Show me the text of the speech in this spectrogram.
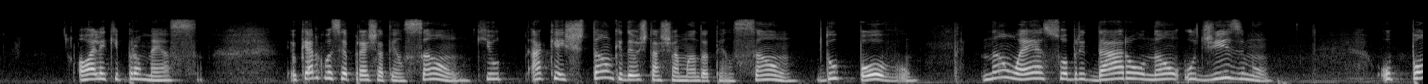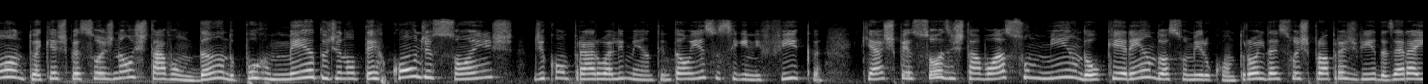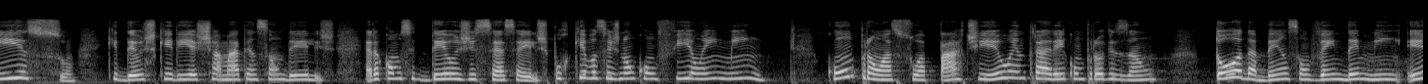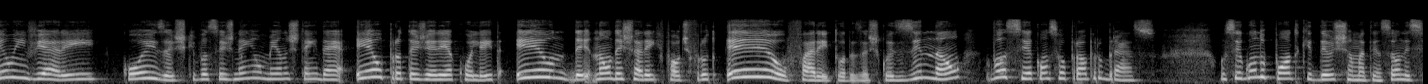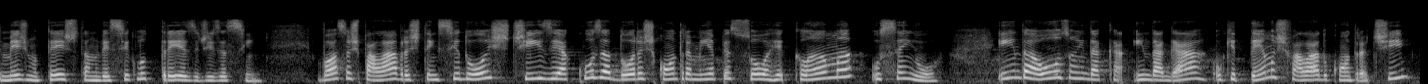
Olha que promessa. Eu quero que você preste atenção que o, a questão que Deus está chamando a atenção do povo não é sobre dar ou não o dízimo. O ponto é que as pessoas não estavam dando por medo de não ter condições de comprar o alimento. Então, isso significa que as pessoas estavam assumindo ou querendo assumir o controle das suas próprias vidas. Era isso que Deus queria chamar a atenção deles. Era como se Deus dissesse a eles: por que vocês não confiam em mim? Cumpram a sua parte e eu entrarei com provisão. Toda a bênção vem de mim. Eu enviarei coisas que vocês nem ao menos têm ideia. Eu protegerei a colheita, eu não deixarei que falte fruto, eu farei todas as coisas e não você com seu próprio braço. O segundo ponto que Deus chama atenção nesse mesmo texto está no versículo 13, diz assim: Vossas palavras têm sido hostis e acusadoras contra a minha pessoa, reclama o Senhor. E ainda ousam indagar o que temos falado contra ti?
